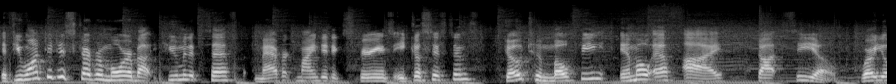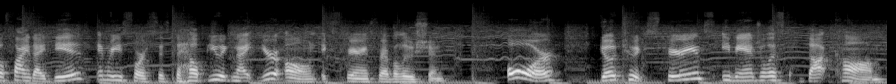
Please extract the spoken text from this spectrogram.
If you want to discover more about human obsessed, maverick minded experience ecosystems, go to Mofi, M-O-F-I, .co, where you'll find ideas and resources to help you ignite your own experience revolution. Or go to experienceevangelist.com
